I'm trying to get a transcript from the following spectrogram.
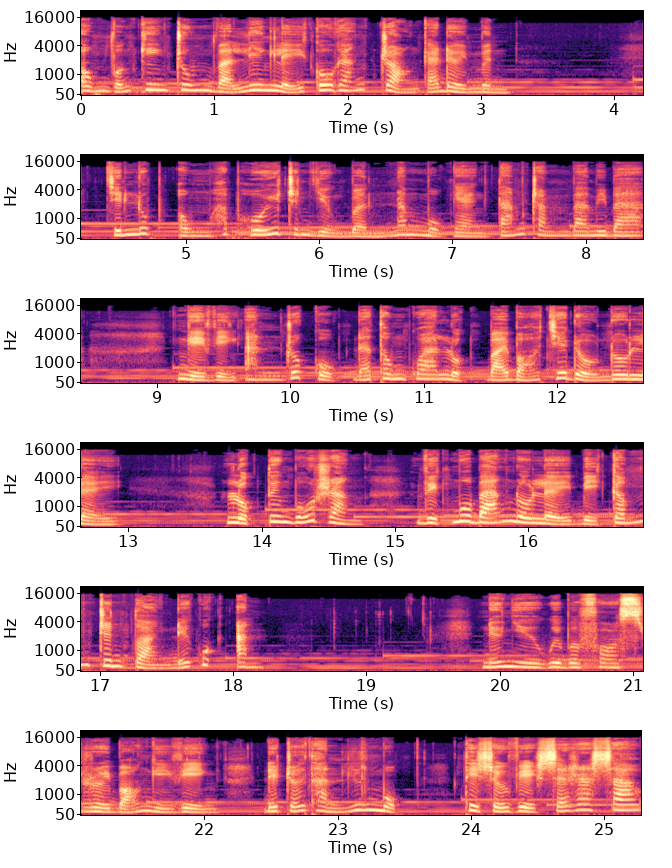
ông vẫn kiên trung và liên lỉ cố gắng trọn cả đời mình. Chính lúc ông hấp hối trên giường bệnh năm 1833, Nghị viện Anh rốt cuộc đã thông qua luật bãi bỏ chế độ nô lệ. Luật tuyên bố rằng việc mua bán nô lệ bị cấm trên toàn đế quốc Anh. Nếu như Wilberforce rời bỏ nghị viện để trở thành linh mục thì sự việc sẽ ra sao?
